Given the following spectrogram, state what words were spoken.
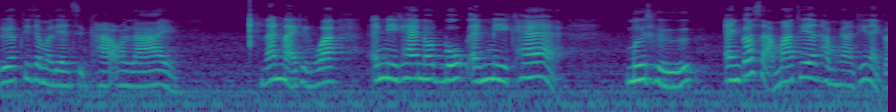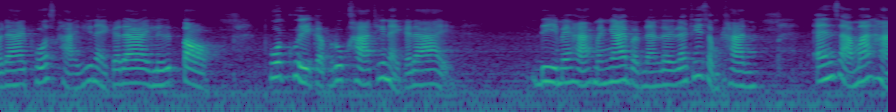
เลือกที่จะมาเรียนสินค้าออนไลน์ นั่นหมายถึงว่าแอนมีแค่โน้ตบุ๊กแอนมีแค่มือถือแอนก็สามารถที่จะทำงานที่ไหนก็ได้ โพสต์ขายที่ไหนก็ได้ หรือตอบพูดคุยกับลูกค้าที่ไหนก็ได้ ดีไหมคะ มันง่ายแบบนั้นเลยและที่สำคัญแอนสามารถหา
